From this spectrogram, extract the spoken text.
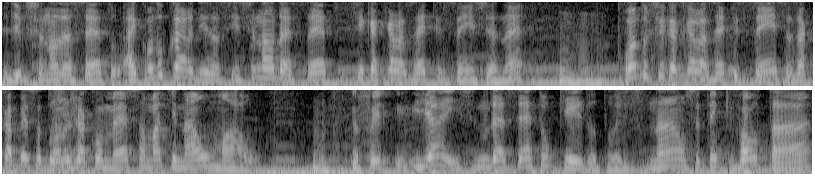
Eu digo, se não der certo. Aí quando o cara diz assim, se não der certo, fica aquelas reticências, né? Quando fica aquelas reticências, a cabeça do homem já começa a maquinar o mal. Eu falei, e aí, se não der certo, o que, doutor? Ele disse, não, você tem que voltar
